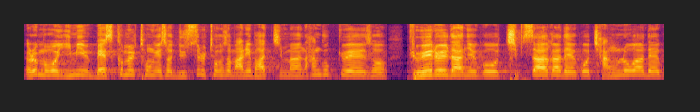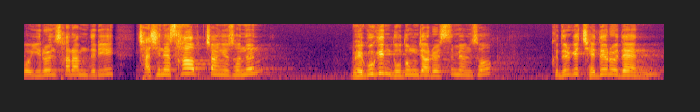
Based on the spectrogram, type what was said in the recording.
여러분 뭐 이미 매스컴을 통해서 뉴스를 통해서 많이 봤지만 한국 교회에서 교회를 다니고 집사가 되고 장로가 되고 이런 사람들이 자신의 사업장에서는 외국인 노동자를 쓰면서 그들에게 제대로 된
